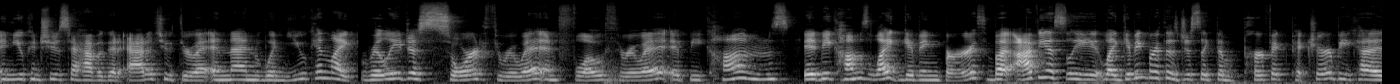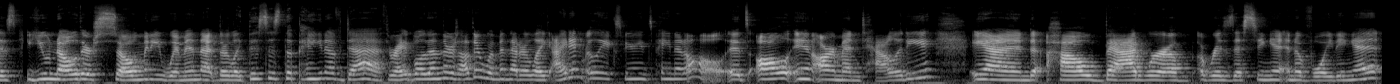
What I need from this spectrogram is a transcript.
and you can choose to have a good attitude through it. And then when you can like really just soar through it and flow through it, it becomes it becomes like giving birth, but obviously like giving birth is just like the perfect picture because you know there's so many women that they're like this is the pain of death, right? Well, then there's other women that are like I didn't really experience pain at all. It's all in our mentality and how bad we're resisting it and avoiding it,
